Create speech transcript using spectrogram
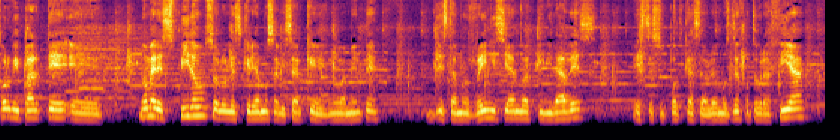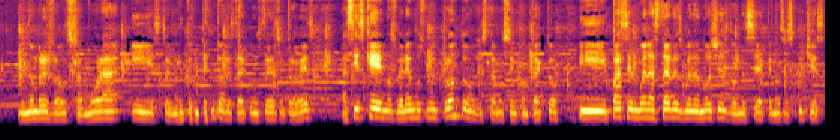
por mi parte, eh, no me despido, solo les queríamos avisar que nuevamente estamos reiniciando actividades. Este es su podcast Hablemos de Fotografía. Mi nombre es Raúl Zamora y estoy muy contento de estar con ustedes otra vez. Así es que nos veremos muy pronto, estamos en contacto y pasen buenas tardes, buenas noches, donde sea que nos escuches.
